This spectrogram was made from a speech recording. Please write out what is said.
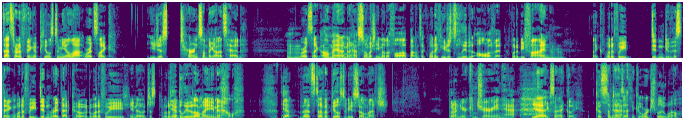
That sort of thing appeals to me a lot, where it's like you just turn something on its head, Mm-hmm. where it's like, oh man, I'm gonna have so much email to follow up on. It's like, what if you just deleted all of it? Would it be fine? Mm-hmm. Like, what if we didn't do this thing? What if we didn't write that code? What if we, you know, just what if we deleted all my email? Yep. that stuff appeals to me so much. Put on your contrarian hat. Yeah, exactly. Because sometimes Yeah. I think it works really well.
